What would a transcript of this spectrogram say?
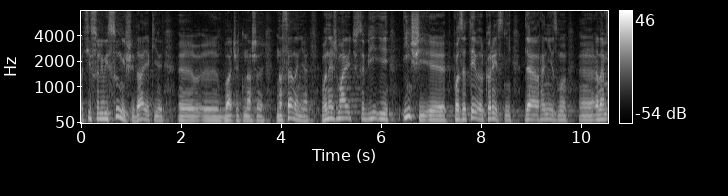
Оці сольові суміші, да, які е, е, бачить наше населення, вони ж мають в собі і інші е, позитивно корисні для організму е, елем,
